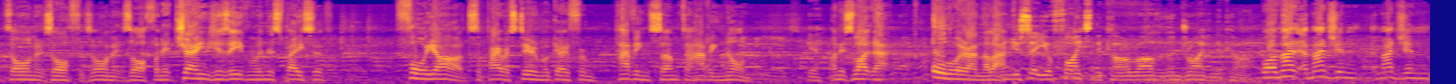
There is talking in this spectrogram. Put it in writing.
It's on, it's off, it's on, it's off, and it changes even in the space of four yards. The power steering will go from having some to having none. Yeah. and it's like that all the way around the lap. And you say you're fighting the car rather than driving the car. Well, ima- imagine, imagine,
